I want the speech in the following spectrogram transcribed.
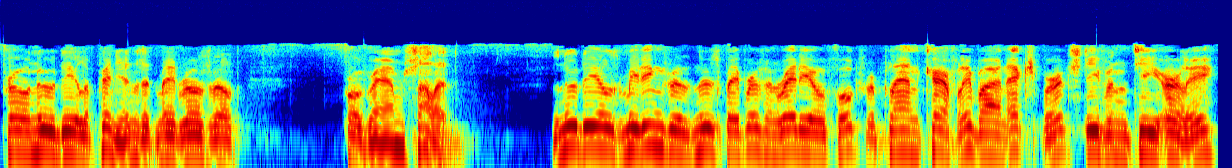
pro New Deal opinions that made Roosevelt's program solid. The New Deal's meetings with newspapers and radio folks were planned carefully by an expert, Stephen T. Early,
